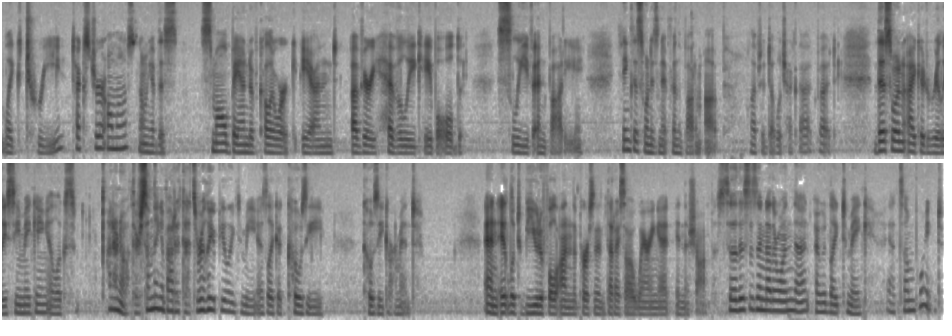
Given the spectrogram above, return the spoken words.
like tree texture almost. Then we have this small band of color work and a very heavily cabled sleeve and body. I think this one is knit from the bottom up. I'll have to double check that, but this one I could really see making. It looks, I don't know, there's something about it that's really appealing to me as like a cozy, cozy garment and it looked beautiful on the person that I saw wearing it in the shop. So this is another one that I would like to make at some point.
